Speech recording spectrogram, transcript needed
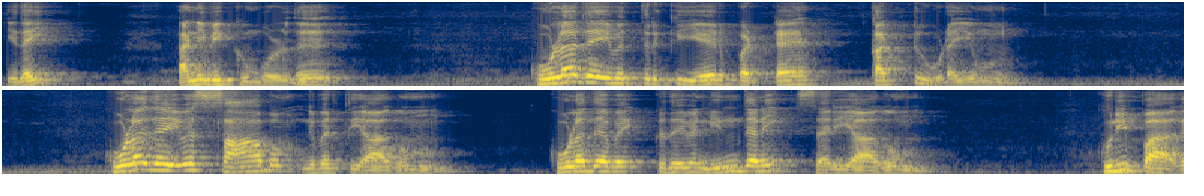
இதை அணிவிக்கும் பொழுது குலதெய்வத்திற்கு ஏற்பட்ட கட்டு உடையும். குலதெய்வ சாபம் நிவர்த்தியாகும். குலதெய்வ குலதெய்வ நிந்தனை சரியாகும். குறிப்பாக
